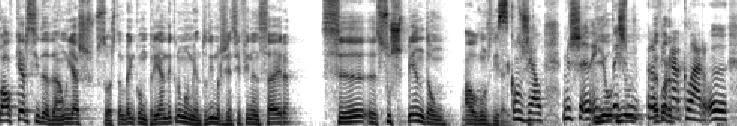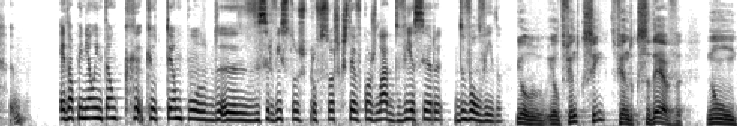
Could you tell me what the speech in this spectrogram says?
qualquer cidadão, e acho que as pessoas também compreendem que no momento de emergência financeira se uh, suspendam alguns direitos. Se congele. Mas uh, deixe-me, para agora... ficar claro, uh, é da opinião então que, que o tempo de, de, serviço dos professores que esteve congelado devia ser devolvido? Eu, eu defendo que sim, defendo que se deve num,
